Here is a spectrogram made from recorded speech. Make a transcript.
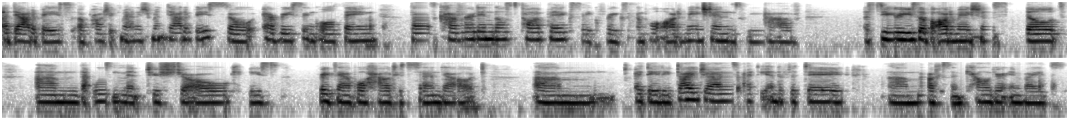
a database, a project management database. So every single thing that's covered in those topics, like for example, automations, we have a series of automations built um, that was meant to showcase, for example, how to send out um, a daily digest at the end of the day, um, how to send calendar invites,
